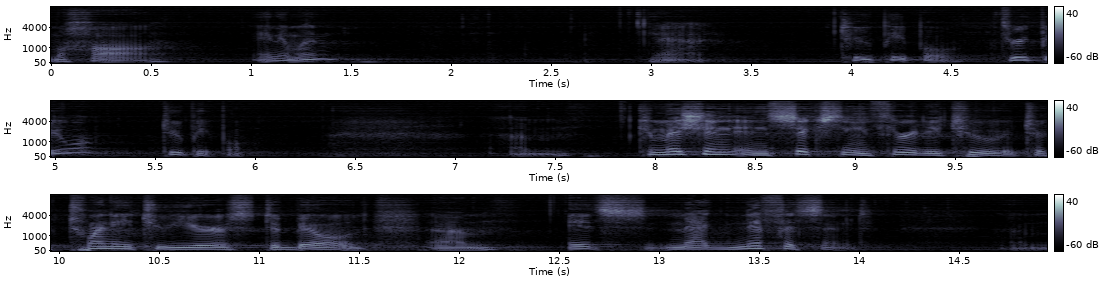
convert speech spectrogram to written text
Mahal? Anyone? Yeah. Two people. Three people? Two people. Um, commissioned in 1632, it took 22 years to build. Um, it's magnificent. Um,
